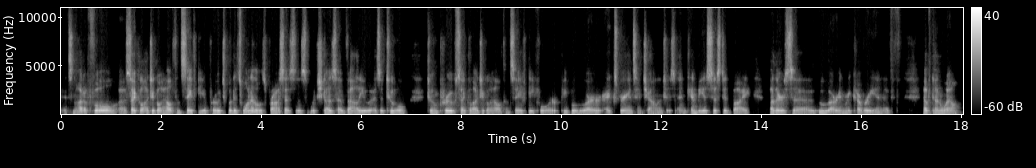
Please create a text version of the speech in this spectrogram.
it's not a full uh, psychological health and safety approach, but it's one of those processes which does have value as a tool to improve psychological health and safety for people who are experiencing challenges and can be assisted by others uh, who are in recovery and have, have done well.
